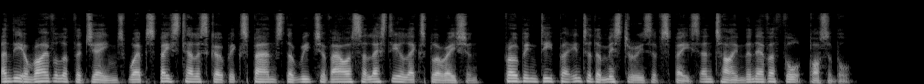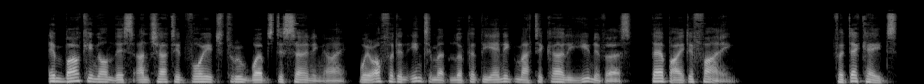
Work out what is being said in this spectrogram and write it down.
And the arrival of the James Webb Space Telescope expands the reach of our celestial exploration, probing deeper into the mysteries of space and time than ever thought possible. Embarking on this uncharted voyage through Webb's discerning eye, we're offered an intimate look at the enigmatic early universe, thereby defying. For decades,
